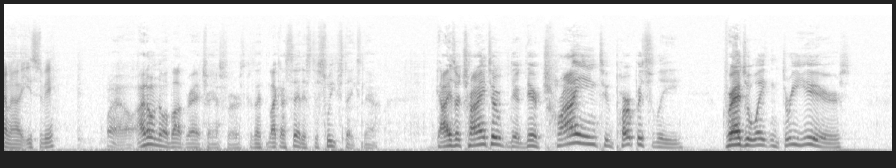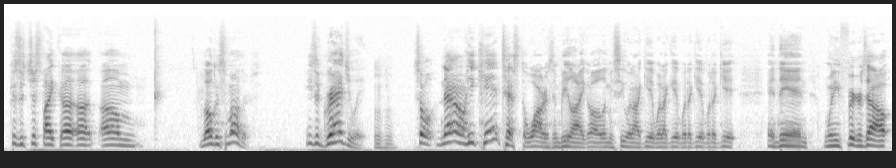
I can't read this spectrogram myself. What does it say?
Kind of how it used to be. Well, I don't know about grad transfers because, like I said, it's the sweepstakes now. Guys are trying to they're, they're trying to purposely graduate in three years because it's just like uh, uh, um, Logan Smothers. He's a graduate, so now he can test the waters and be like, "Oh, let me see what I get, what I get, what I get, what I get," and then when he figures out,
